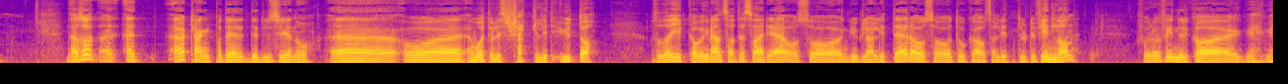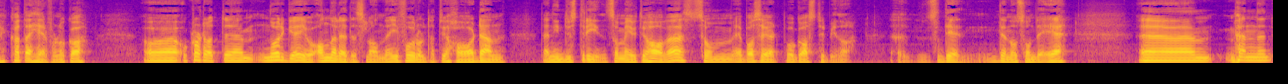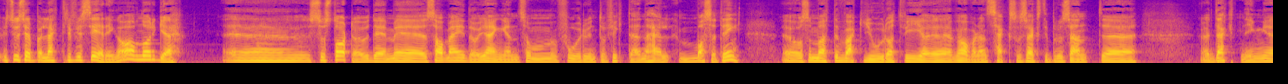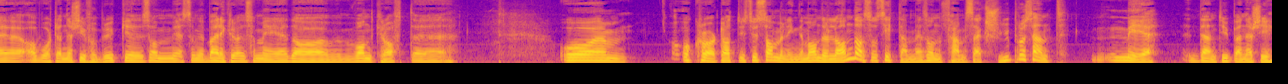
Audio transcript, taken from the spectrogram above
Nei, altså, jeg, jeg, jeg har tenkt på det, det du sier nå, eh, og jeg måtte jo litt sjekke litt ut, da. Så da gikk jeg over grensa til Sverige, og så googla litt der, og så tok jeg også en liten tur til Finland for å finne ut hva, hva det er her for noe. Og, og klart at eh, Norge er jo annerledeslandet i forhold til at vi har den, den, industrien som er ute i havet, som er basert på gassturbiner. Eh, så det, det, er noe sånn det er. Eh, men hvis du ser på elektrifiseringa av Norge, så starta jo det med Sam Eide og gjengen som for rundt og fikk til en hel masse ting. Eh, og som etter hvert gjorde at vi, eh, vi har vel en 66 dekning av vårt energiforbruk som, som, er, som er da vannkraft. Og, og, klart at hvis du sammenligner med andre land, da, så sitter de med sånn 5-6-7% med den type energi.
